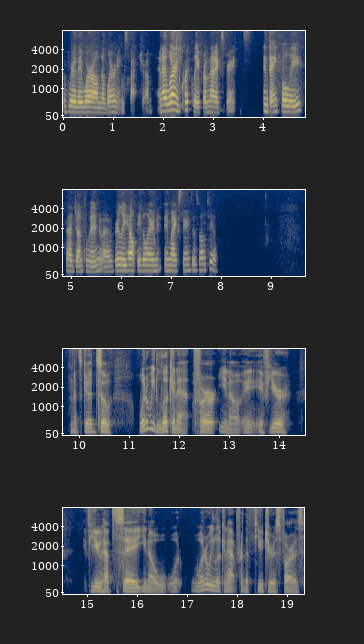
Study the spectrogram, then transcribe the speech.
of where they were on the learning spectrum. And I learned quickly from that experience. And thankfully, that gentleman uh, really helped me to learn in my experience as well too. That's good. So, what are we looking at for you know if you're if you have to say you know what what are we looking at for the future as far as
